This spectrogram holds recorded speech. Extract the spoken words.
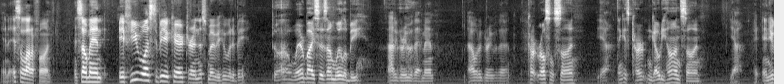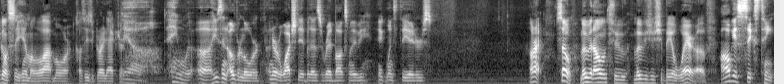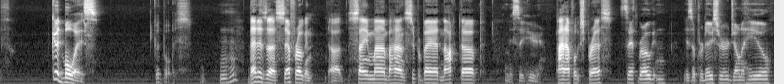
and it's a lot of fun. And so, man, if you was to be a character in this movie, who would it be? Uh, well, everybody says I'm Willoughby, I'd agree with that, man. I would agree with that. Kurt Russell's son. Yeah, I think it's Kurt and Goldie Hawn's son. yeah. And you're gonna see him a lot more because he's a great actor. Yeah. Dang, uh, he's in Overlord. I never watched it, but that's a Red Box movie. It went to theaters. All right. So moving on to movies you should be aware of. August 16th. Good Boys. Good boys. Mm-hmm. That is uh, Seth Rogen. Uh, same mind behind Superbad, Knocked Up, Let me see here. Pineapple Express. Seth Rogen is a producer. Jonah Hill.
